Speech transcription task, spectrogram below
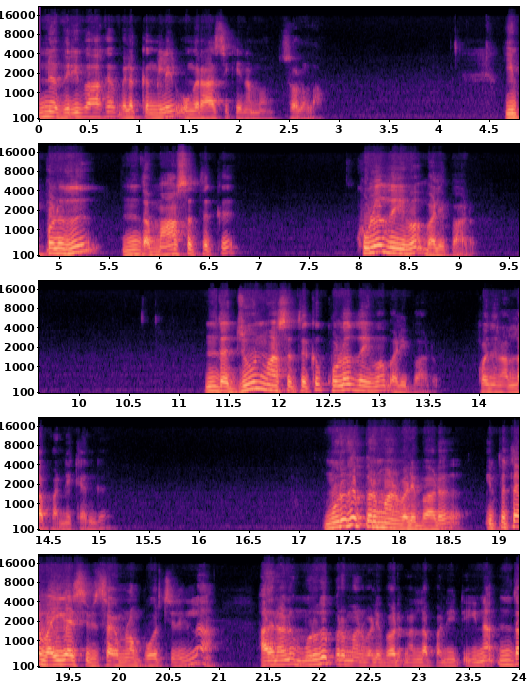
இன்னும் விரிவாக விளக்கங்களில் உங்கள் ராசிக்கு நம்ம சொல்லலாம். இப்பொழுது இந்த மாதத்துக்கு குலதெய்வம் வழிபாடு. இந்த ஜூன் மாதத்துக்கு குலதெய்வம் வழிபாடு. கொஞ்சம் நல்லா பண்ணிக்கங்க. முருகப்பெருமான் வழிபாடு இப்போ தான் வைகாசி விசகம்லாம் போச்சு இல்லைங்களா? அதனால் முருகப்பெருமான் வழிபாடு நல்லா பண்ணிட்டீங்கன்னா இந்த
